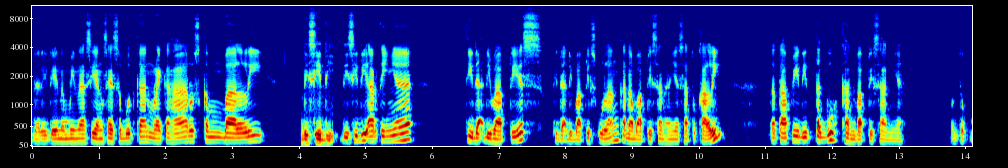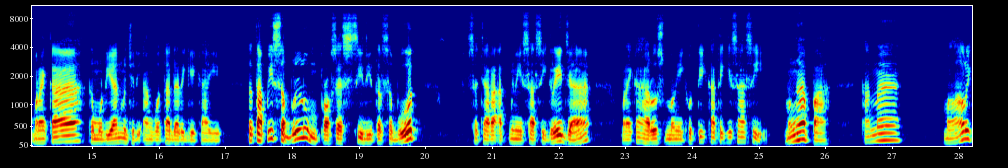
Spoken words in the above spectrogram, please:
dari denominasi yang saya sebutkan, mereka harus kembali di CD. Di CD artinya tidak dibaptis, tidak dibaptis ulang karena baptisan hanya satu kali, tetapi diteguhkan baptisannya untuk mereka kemudian menjadi anggota dari GKI. Tetapi sebelum proses CD tersebut, secara administrasi gereja, mereka harus mengikuti katekisasi. Mengapa? Karena melalui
